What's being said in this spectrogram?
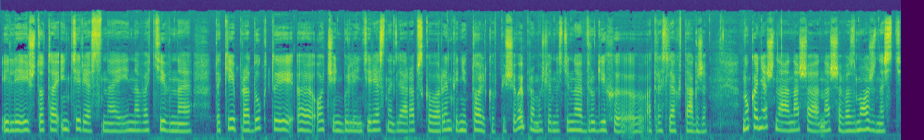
или что-то интересное, инновативное. Такие продукты э, очень были интересны для арабского рынка не только в пищевой промышленности, но и в других э, отраслях также. Ну, конечно, наша, наша возможность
